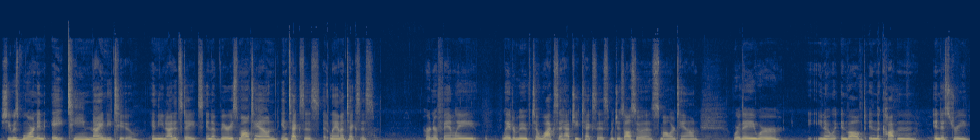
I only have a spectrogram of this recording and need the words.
She was born in 1892 in the United States in a very small town in Texas, Atlanta, Texas. Her and her family later moved to Waxahachie, Texas, which is also a smaller town where they were, you know, involved in the cotton industry.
